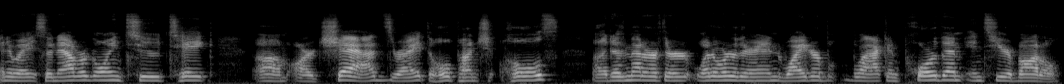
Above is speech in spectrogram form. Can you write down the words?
Anyway, so now we're going to take um, our chads, right? The hole punch holes. Uh, it doesn't matter if they're what order they're in, white or black, and pour them into your bottle.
